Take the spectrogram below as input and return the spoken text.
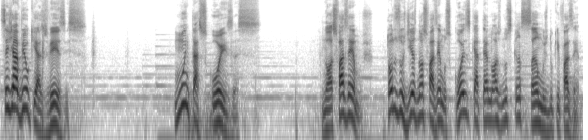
Você já viu que às vezes muitas coisas nós fazemos. Todos os dias nós fazemos coisas que até nós nos cansamos do que fazemos.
